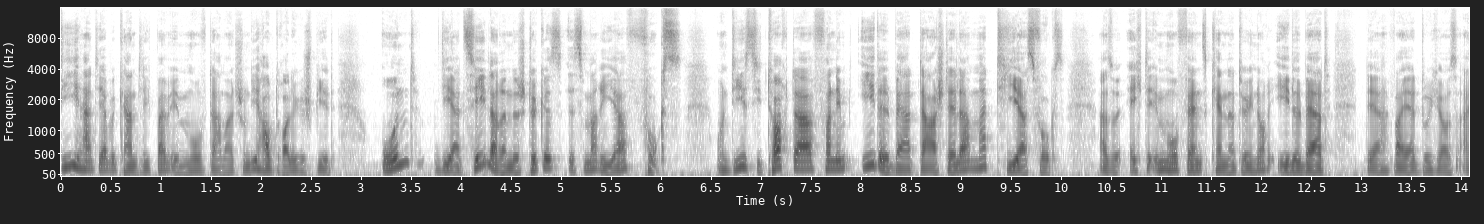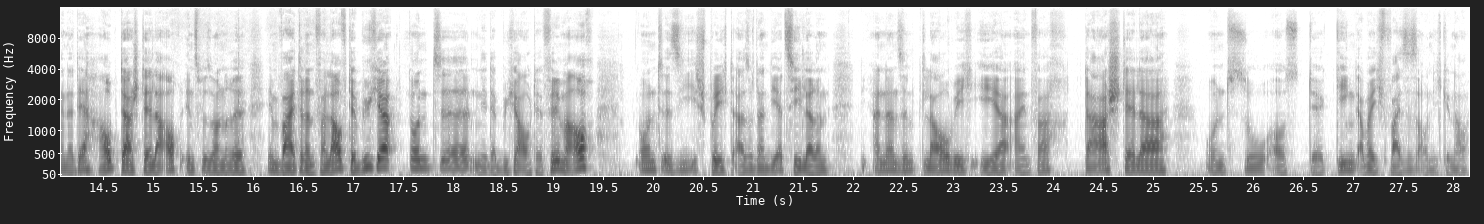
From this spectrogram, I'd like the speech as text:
die hat ja bekanntlich beim Immenhof damals schon die Hauptrolle gespielt. Und die Erzählerin des Stückes ist Maria Fuchs. Und die ist die Tochter von dem Edelbert-Darsteller Matthias Fuchs. Also echte Imhof-Fans kennen natürlich noch Edelbert. Der war ja durchaus einer der Hauptdarsteller, auch insbesondere im weiteren Verlauf der Bücher und, äh, nee, der Bücher auch, der Filme auch. Und sie spricht also dann die Erzählerin. Die anderen sind, glaube ich, eher einfach Darsteller und so aus der Gegend, aber ich weiß es auch nicht genau.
